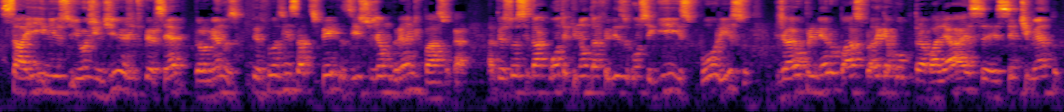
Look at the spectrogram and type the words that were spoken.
sair nisso. E hoje em dia a gente percebe, pelo menos, pessoas insatisfeitas. E isso já é um grande passo, cara. A pessoa se dá conta que não está feliz de conseguir expor isso, já é o primeiro passo para daqui a pouco trabalhar esse, esse sentimento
